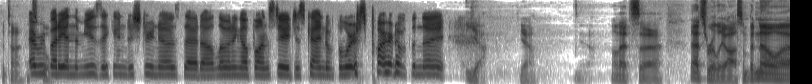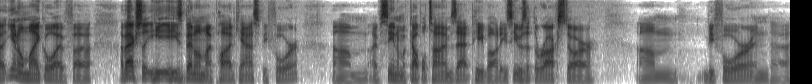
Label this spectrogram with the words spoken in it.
the, time. It's cool. everybody in the music industry knows that uh, loading up on stage is kind of the worst part of the night. Yeah, yeah, yeah. Well, that's uh, that's really awesome. But no, uh, you know, Michael, I've uh, I've actually he, he's been on my podcast before. Um, I've seen him a couple times at Peabody's. He was at the Rockstar um, before, and uh,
